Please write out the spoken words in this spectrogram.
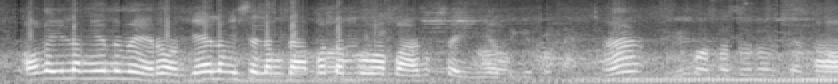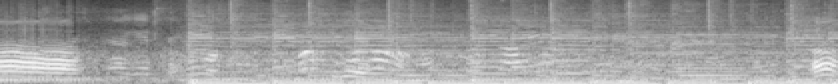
Okay lang yan na meron. Kaya lang isa lang dapat ang pumapasok sa inyo. Ha? Sige po, sasunod sir. Ah. sige. Oh,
